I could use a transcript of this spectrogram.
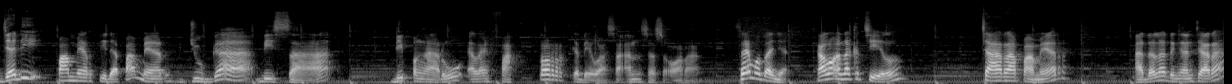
Jadi pamer tidak pamer juga bisa dipengaruhi oleh faktor kedewasaan seseorang. Saya mau tanya, kalau anak kecil, cara pamer adalah dengan cara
